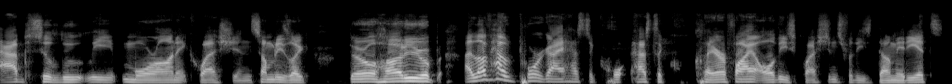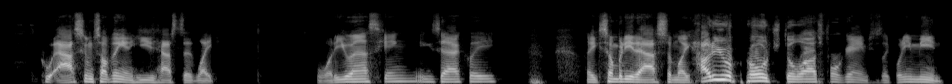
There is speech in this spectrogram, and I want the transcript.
absolutely moronic questions. Somebody's like, Daryl, how do you? I love how poor guy has to has to clarify all these questions for these dumb idiots who ask him something, and he has to like, what are you asking exactly? Like somebody had asked him, like, how do you approach the last four games? He's like, what do you mean?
